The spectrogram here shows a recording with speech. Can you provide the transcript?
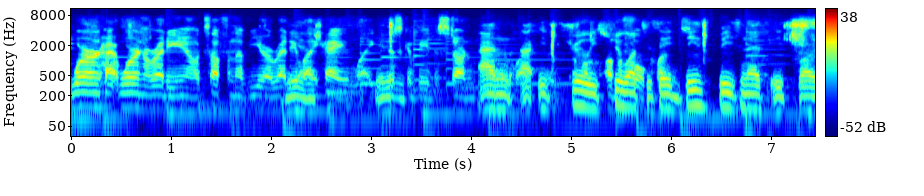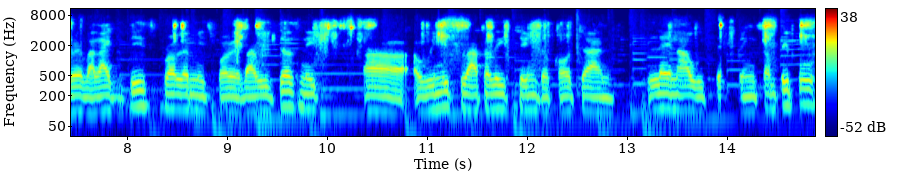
we're we're in already you know tough enough year already Yeah. like hey like Yeah. this could be the starting point and of, uh, like, it's true it's true what you say this business is forever. Like this problem is forever. We just need uh we need to actually change the culture and learn how we take things. Some people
